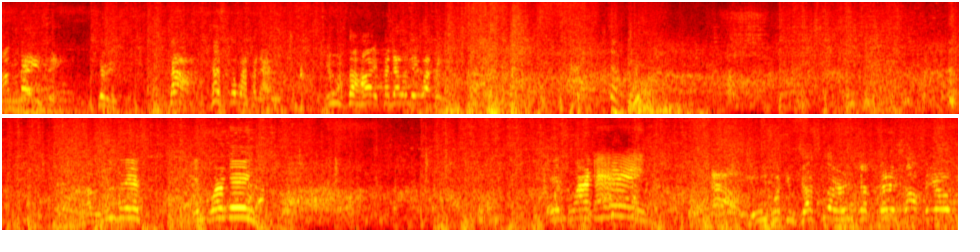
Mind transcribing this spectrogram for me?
Amazing! Seriously. Now, test the weapon amp. Use the high fidelity weapon. I'm using it. It's working. It's working. Now, use what you just learned to finish off the OB.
